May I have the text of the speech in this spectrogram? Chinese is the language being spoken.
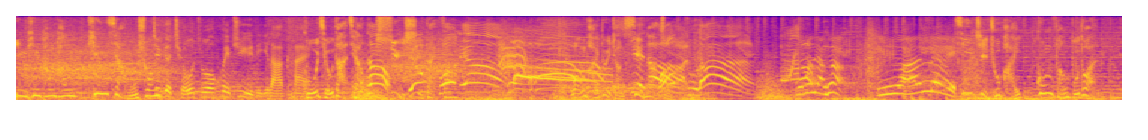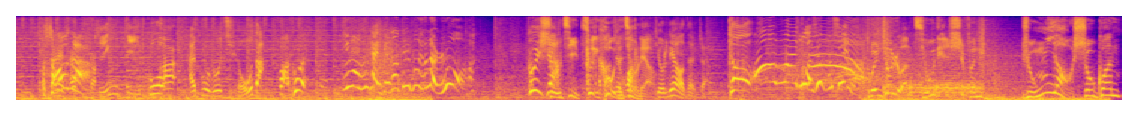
乒乒乓乓，天下无双。这个球桌会距离拉开。国球大将蓄势待发。王牌队长谢娜王祖蓝，我们两个完美。机智出牌，攻防不断。勺子平底锅还不如球大。法棍，因为我们感觉到对方有点弱。跪下。收季最后的较量就撂在这儿。扣。我就不信了。本周日晚九点十分，荣耀收官。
